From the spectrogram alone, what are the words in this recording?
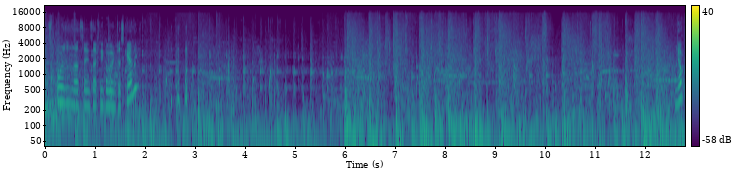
it's poison, that's exactly going to scare me. nope,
